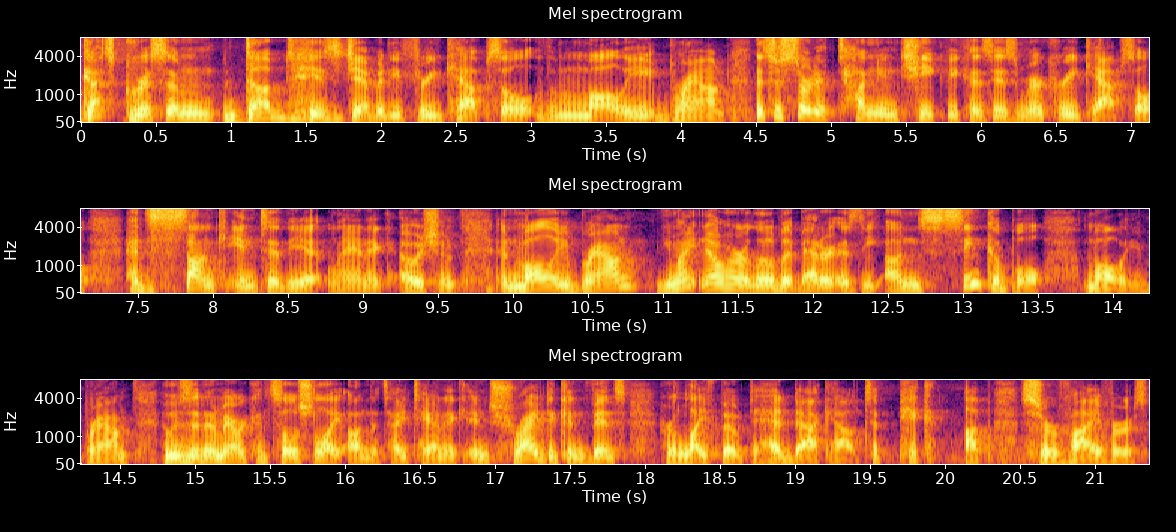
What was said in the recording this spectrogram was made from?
Gus Grissom dubbed his Gemini 3 capsule the Molly Brown. This was sort of tongue-in-cheek because his Mercury capsule had sunk into the Atlantic Ocean. And Molly Brown, you might know her a little bit better as the unsinkable Molly Brown, who was an American socialite on the Titanic and tried to convince her lifeboat to head back out to pick up survivors.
